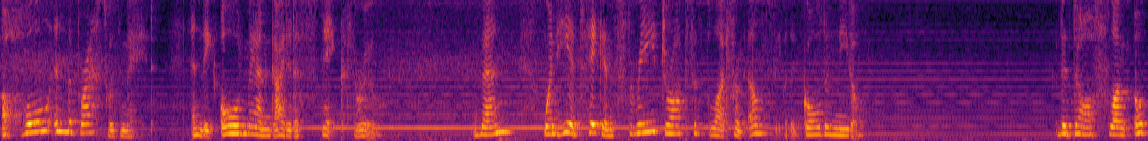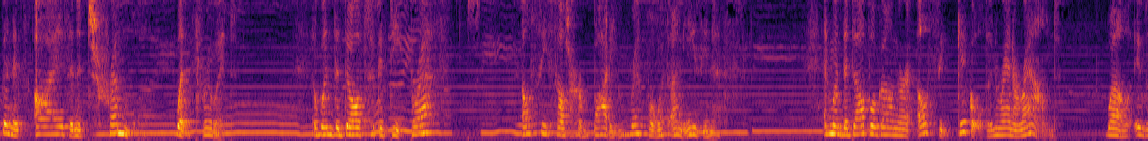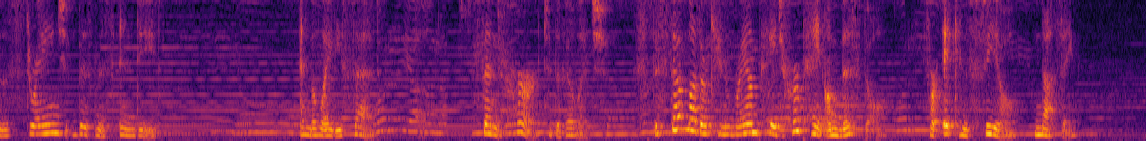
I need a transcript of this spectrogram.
a hole in the breast was made, and the old man guided a snake through. Then, when he had taken three drops of blood from Elsie with a golden needle, the doll flung open its eyes and a tremble went through it. And when the doll took a deep breath, Elsie felt her body ripple with uneasiness. And when the doppelganger Elsie giggled and ran around, well, it was a strange business indeed. And the lady said, Send her to the village. The stepmother can rampage her paint on this doll, for it can feel nothing.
